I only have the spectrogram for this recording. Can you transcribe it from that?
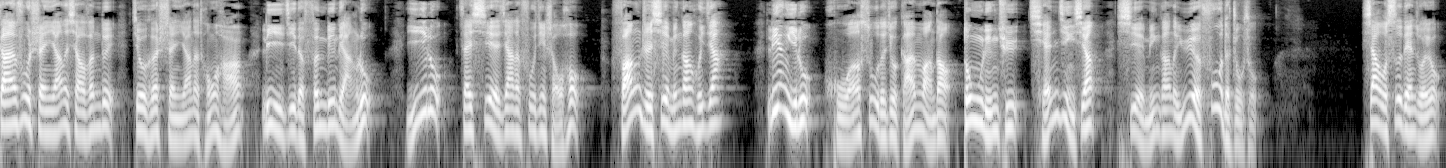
赶赴沈阳的小分队就和沈阳的同行立即的分兵两路，一路。在谢家的附近守候，防止谢明刚回家。另一路火速的就赶往到东陵区前进乡谢明刚的岳父的住处。下午四点左右，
